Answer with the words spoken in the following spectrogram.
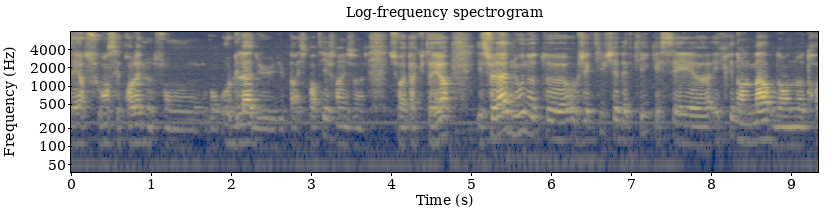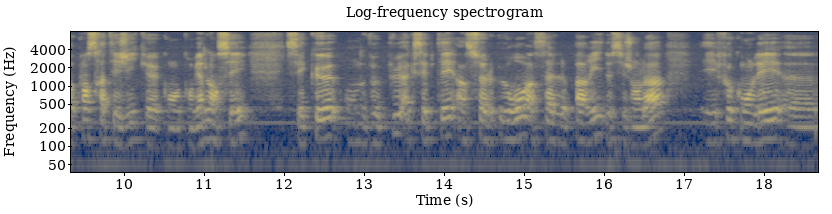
D'ailleurs, souvent, ces problèmes sont au-delà du, pari sportif, hein, ils se répercutent ailleurs. Et cela, nous, notre objectif chez BetClick, et c'est euh, écrit dans le marbre dans notre plan stratégique euh, qu'on vient de lancer, c'est qu'on ne veut plus accepter un seul euro, un seul pari de ces gens-là. Et il faut qu'on les, euh,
